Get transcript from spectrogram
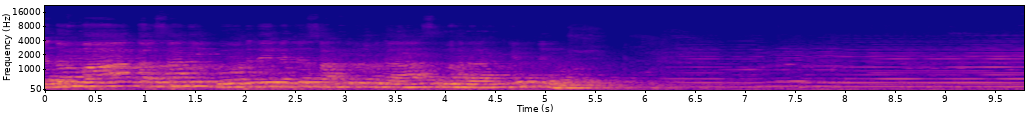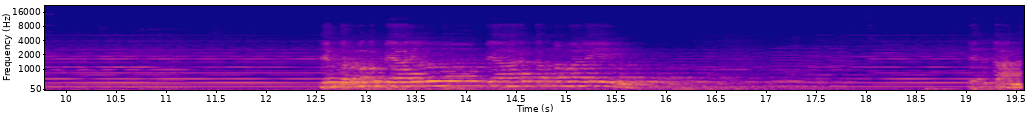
ਜਦੋਂ ਮਾਂ ਕਲਸਾਂ ਦੀ ਗੋਦ ਦੇ ਵਿੱਚ ਸਤਿਗੁਰੂ ਰਵਿਦਾਸ ਮਹਾਰਾਜ ਖੇਡਦੇ ਹੋਣ ਗੁਰਮੁਖ ਪਿਆਰਿਓ, ਪਿਆਰ ਕਰਨ ਵਾਲੇ। ਤੇ ਧੰਨ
